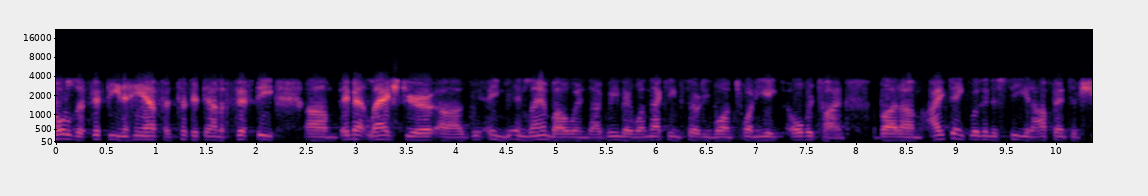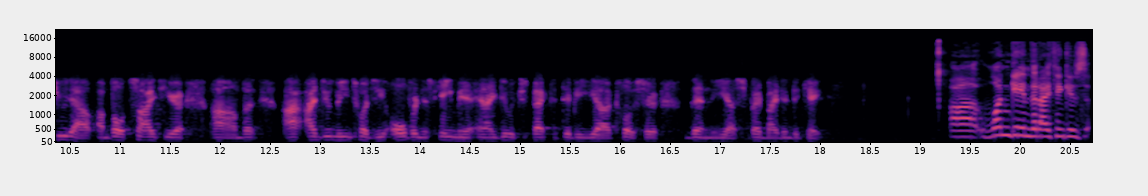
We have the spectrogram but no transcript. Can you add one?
totals at 15 and a half. and took it down to 50. Um, they met last year uh, in, in Lambeau, and uh, Green Bay won that game 31-28 overtime. But um, I think we're going to see an offensive shootout on both sides here. Um, but I, I do lean towards the over in this game here, and I do expect it to be uh, closer than the uh, spread might indicate. Uh, one game that I think is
